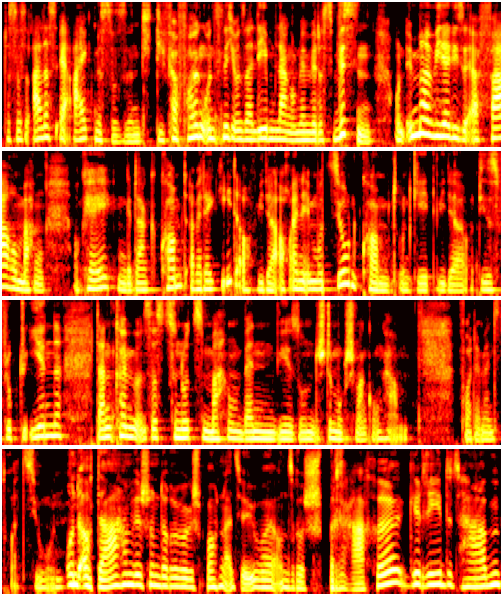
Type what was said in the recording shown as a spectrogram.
dass das alles Ereignisse sind. Die verfolgen uns nicht unser Leben lang. Und wenn wir das wissen und immer wieder diese Erfahrung machen, okay, ein Gedanke kommt, aber der geht auch wieder. Auch eine Emotion kommt und geht wieder. Und dieses Fluktuierende, dann können wir uns das zu Nutzen machen, wenn wir so eine Stimmungsschwankung haben vor der Menstruation. Und auch da haben wir wir schon darüber gesprochen, als wir über unsere Sprache geredet haben,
